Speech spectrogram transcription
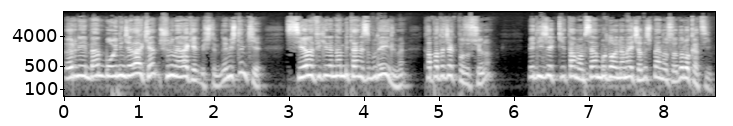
Örneğin ben bu oyunu incelerken şunu merak etmiştim. Demiştim ki siyahın fikirlerinden bir tanesi bu değil mi? Kapatacak pozisyonu. Ve diyecek ki tamam sen burada oynamaya çalış ben o sırada rok atayım.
